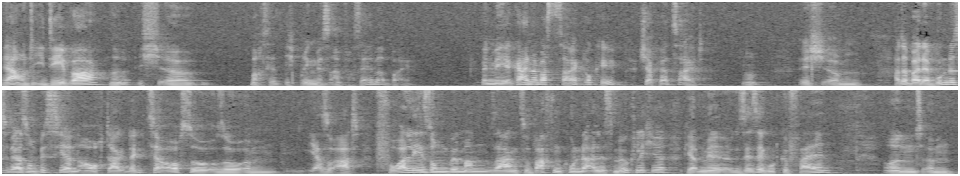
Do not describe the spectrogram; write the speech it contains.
Ja, und die Idee war, ne, ich, äh, ich bringe mir es einfach selber bei. Wenn mir hier keiner was zeigt, okay, ich habe ja Zeit. Ne? Ich ähm, hatte bei der Bundeswehr so ein bisschen auch, da, da gibt es ja auch so, so, ähm, ja, so Art Vorlesungen, will man sagen, zu Waffenkunde, alles Mögliche. Die hatten mir sehr, sehr gut gefallen. Und ähm,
